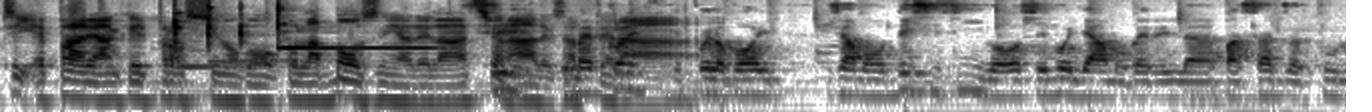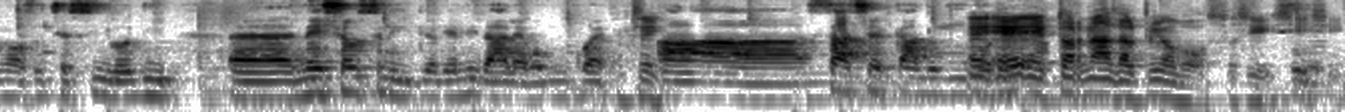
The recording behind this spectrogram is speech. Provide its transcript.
Sì, e pare anche il prossimo con, con la Bosnia della nazionale sì, salterà... quello poi diciamo decisivo se vogliamo per il passaggio al turno successivo di eh, Nations League che l'Italia comunque sì. ha, sta cercando di è, è, è tornata al primo posto sì sì, sì. sì.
